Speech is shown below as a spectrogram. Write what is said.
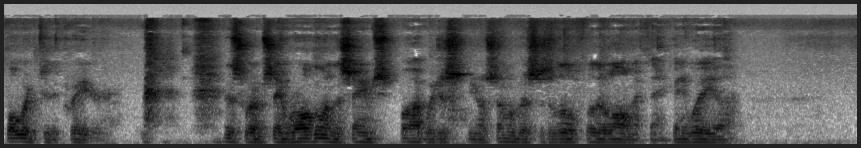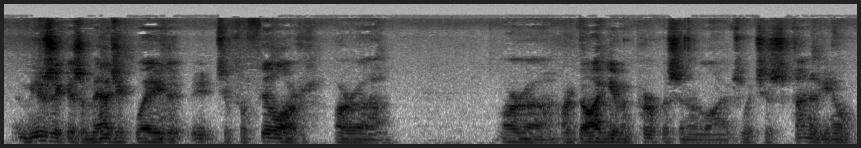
forward to the Creator. That's what I'm saying. We're all going to the same spot. We're just, you know, some of us is a little further along, I think. Anyway, uh, music is a magic way to to fulfill our our uh, our uh, our God given purpose in our lives, which is kind of, you know,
